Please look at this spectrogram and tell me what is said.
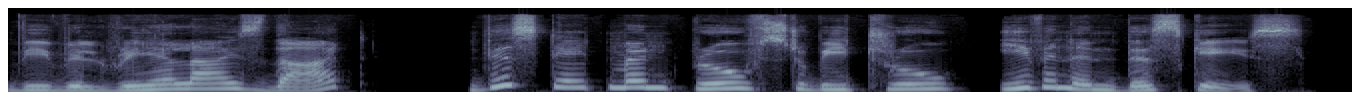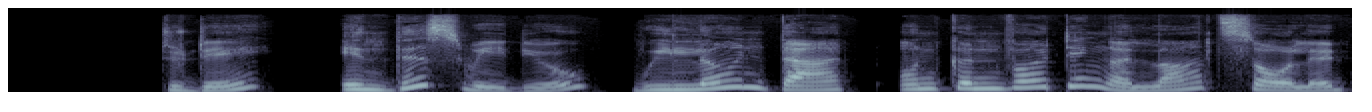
we will realize that this statement proves to be true even in this case. Today, in this video, we learned that on converting a large solid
